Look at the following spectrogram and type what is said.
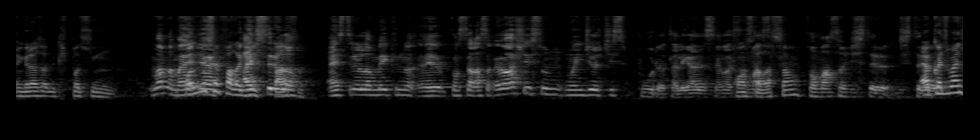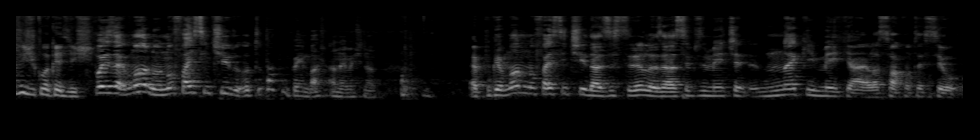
É engraçado que, tipo assim, Mano, mas Quando é- você fala a de estrela, espaço- a estrela meio que é, constelação. Eu acho isso uma idiotice pura, tá ligado? Esse negócio de constelação formação, formação de estrela. De é estrela. a coisa mais ridícula que existe. Pois é, mano, não faz sentido. Tu tá com o pé embaixo? Ah, não, mexe não. É porque, mano, não faz sentido. As estrelas, elas simplesmente. Não é que meio que ah, ela só aconteceu.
